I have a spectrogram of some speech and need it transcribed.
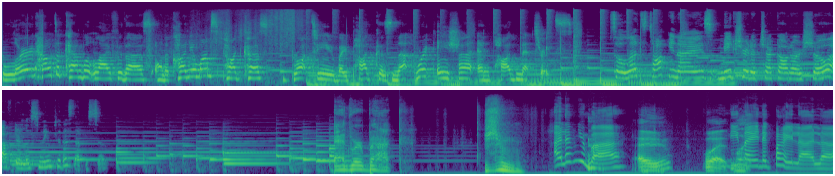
Learn how to Campbell life with us on the Conyo Moms podcast brought to you by Podcast Network Asia and Podmetrics. So let's talk, you guys. Make sure to check out our show after listening to this episode. And we're back. Zoom. Alam niyo ba, Ay, what? hindi tayo nagpakilala.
